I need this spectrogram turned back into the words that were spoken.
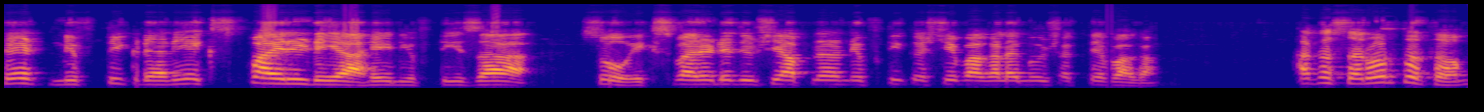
थेट निफ्टीकडे आणि एक्सपायरी डे आहे निफ्टीचा. सो एक्सपायरी डे दिवशी आपल्याला निफ्टी कशी बघायला मिळू शकते बघा. आता सर्वप्रथम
